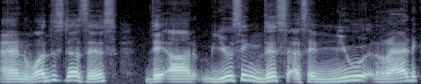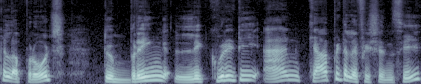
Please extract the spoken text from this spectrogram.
And what this does is they are using this as a new radical approach to bring liquidity and capital efficiency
